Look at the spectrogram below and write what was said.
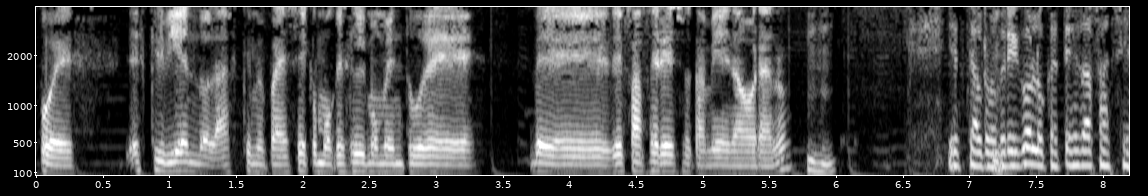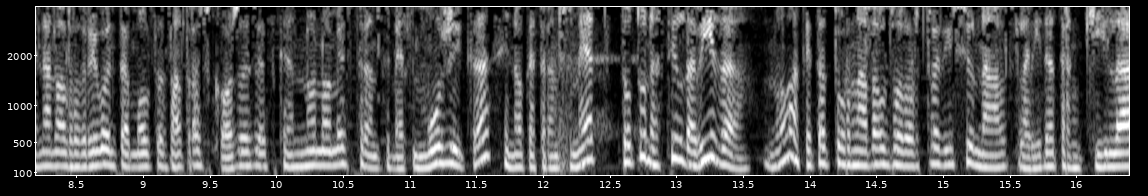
pues escribiéndolas, que me parece como que es el momento de, de, de hacer eso también ahora, ¿no? I és que el Rodrigo, el que té de fascinant el Rodrigo, entre moltes altres coses, és que no només transmet música, sinó que transmet tot un estil de vida, no? Aquesta tornada als valors tradicionals, la vida tranquil·la,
